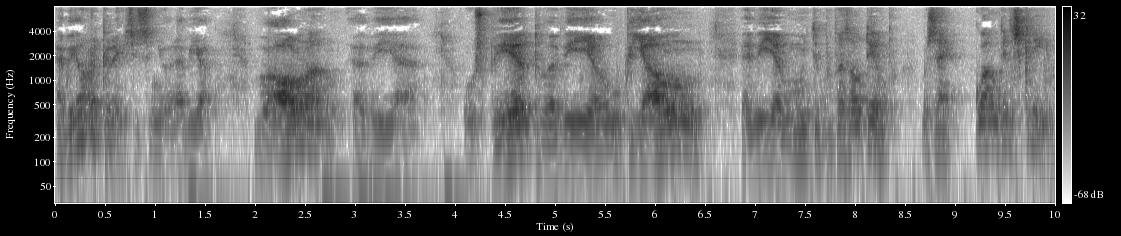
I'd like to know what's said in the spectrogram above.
havia o recreio, sim senhor, havia bola, havia o espeto, havia o peão, havia muito para passar o tempo. Mas é quando eles queriam.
